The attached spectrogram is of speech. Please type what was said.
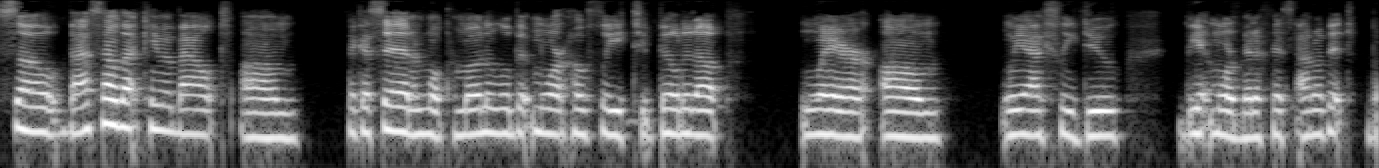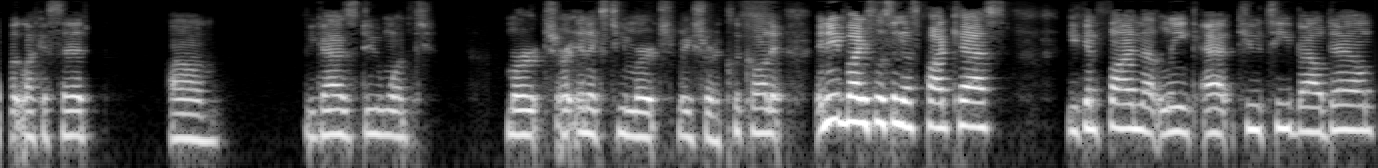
So that's how that came about. Um, like I said, I'm gonna promote a little bit more, hopefully to build it up where um we actually do get more benefits out of it. But like I said, um you guys do want merch or NXT merch, make sure to click on it. Anybody's listening to this podcast, you can find that link at QT Bow Down.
